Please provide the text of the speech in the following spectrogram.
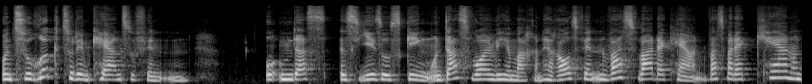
und zurück zu dem Kern zu finden, um das es Jesus ging. Und das wollen wir hier machen, herausfinden, was war der Kern? Was war der Kern,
